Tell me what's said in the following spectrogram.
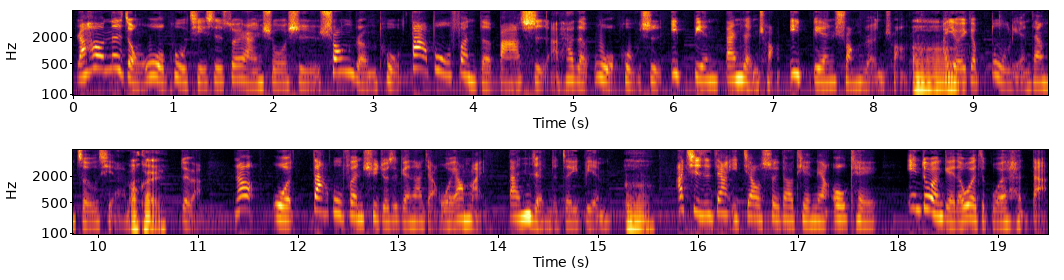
然后那种卧铺其实虽然说是双人铺，大部分的巴士啊，它的卧铺是一边单人床，一边双人床，嗯，还有一个布帘这样遮起来嘛，OK，对吧？然后我大部分去就是跟他讲，我要买单人的这一边，嗯，啊，其实这样一觉睡到天亮，OK。印度人给的位置不会很大，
